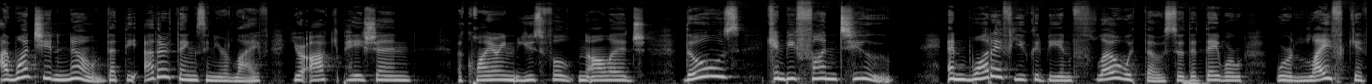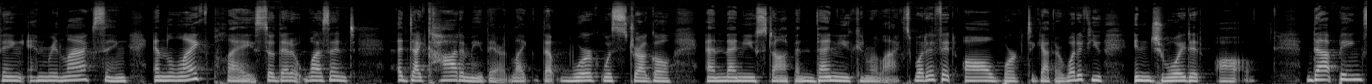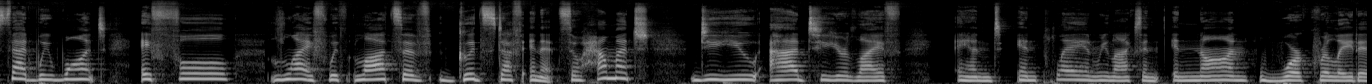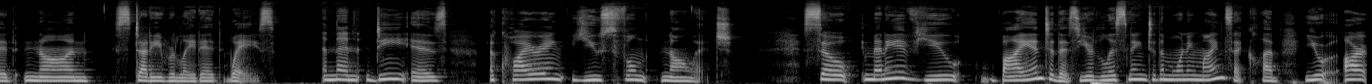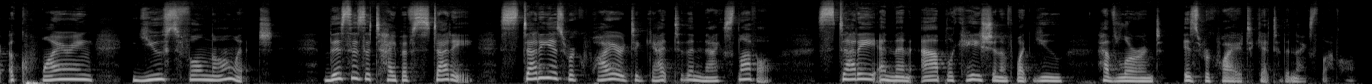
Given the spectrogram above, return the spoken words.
I want you to know that the other things in your life, your occupation, acquiring useful knowledge, those can be fun too. And what if you could be in flow with those so that they were, were life giving and relaxing and like play so that it wasn't a dichotomy there, like that work was struggle and then you stop and then you can relax? What if it all worked together? What if you enjoyed it all? That being said, we want a full life with lots of good stuff in it. So, how much do you add to your life and in play and relax in, in non work related, non study related ways. And then D is acquiring useful knowledge. So many of you buy into this. You're listening to the Morning Mindset Club. You are acquiring useful knowledge. This is a type of study. Study is required to get to the next level. Study and then application of what you have learned is required to get to the next level.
